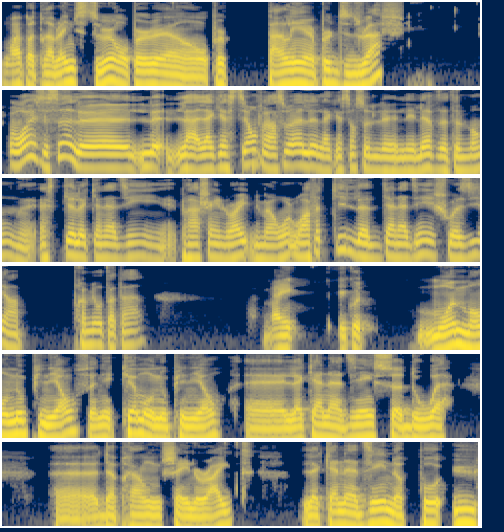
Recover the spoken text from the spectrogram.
Ouais, pas de problème. Si tu veux, on peut euh, on peut parler un peu du draft. Ouais, c'est ça. Le, le- la, la question, François, là, la question sur le- les lèvres de tout le monde. Est-ce que le Canadien prend Shane Wright numéro 1? Ou en fait, qui le Canadien choisit en premier au total? Ben, écoute, moi, mon opinion, ce n'est que mon opinion. euh, le Canadien se doit euh, de prendre Shane Wright. Le Canadien n'a pas eu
